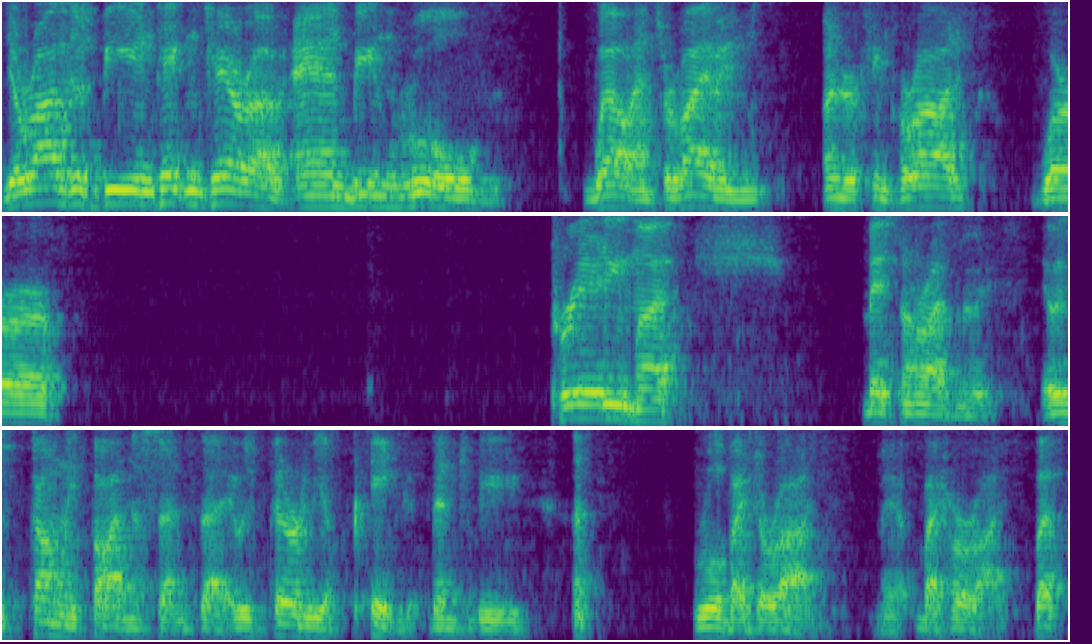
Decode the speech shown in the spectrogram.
your odds of being taken care of and being ruled well and surviving under King Herod were pretty much based on Herod's mood. It was commonly thought in a sense that it was better to be a pig than to be ruled by Herod, by Herod. But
